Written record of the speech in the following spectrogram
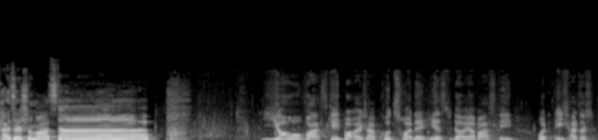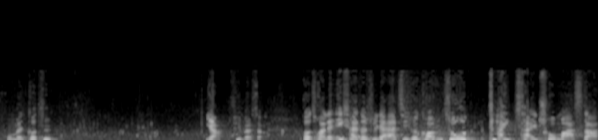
Teilzeit Master. Jo, was geht bei euch ab, Kurzfreunde? Hier ist wieder euer Basti und ich halte euch... Moment, kurzen... Ja, viel besser. Kurzfreunde, ich halte euch wieder herzlich willkommen zu Teilzeit Showmaster,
